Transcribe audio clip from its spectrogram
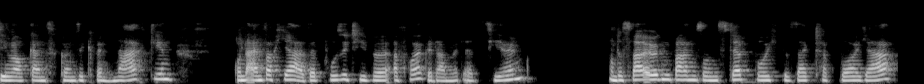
dem auch ganz konsequent nachgehen und einfach ja sehr positive Erfolge damit erzielen. Und es war irgendwann so ein Step, wo ich gesagt habe, boah, ja,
